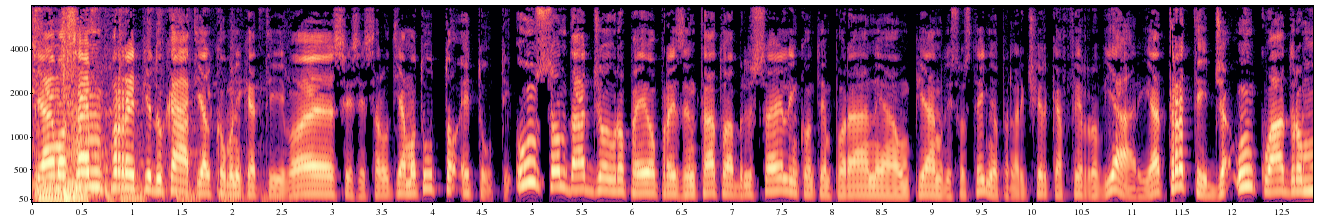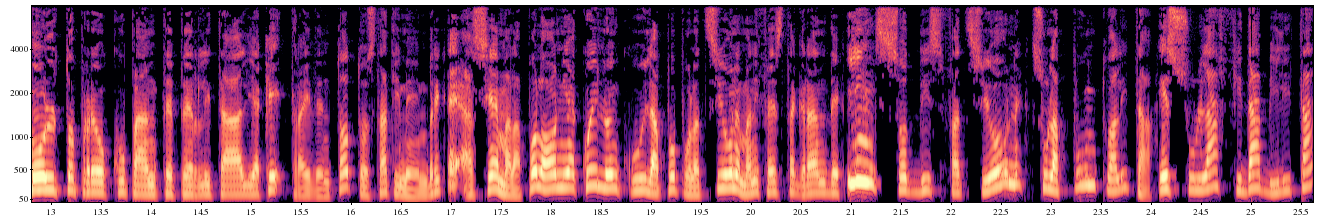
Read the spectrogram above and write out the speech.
Siamo sempre più educati al comunicativo, eh sì sì, salutiamo tutto e tutti. Un sondaggio europeo presentato a Bruxelles in contemporanea a un piano di sostegno per la ricerca ferroviaria tratteggia un quadro molto preoccupante per l'Italia che tra i 28 Stati membri è assieme alla Polonia quello in cui la popolazione manifesta grande insoddisfazione sulla puntualità e sull'affidabilità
